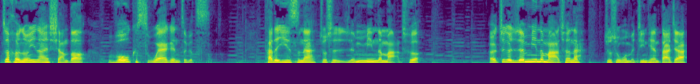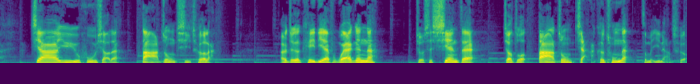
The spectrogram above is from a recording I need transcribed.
这很容易让人想到 Volkswagen 这个词，它的意思呢就是人民的马车。而这个人民的马车呢，就是我们今天大家家喻户晓的大众汽车了。而这个 KDF Wagon 呢，就是现在。叫做大众甲壳虫的这么一辆车，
